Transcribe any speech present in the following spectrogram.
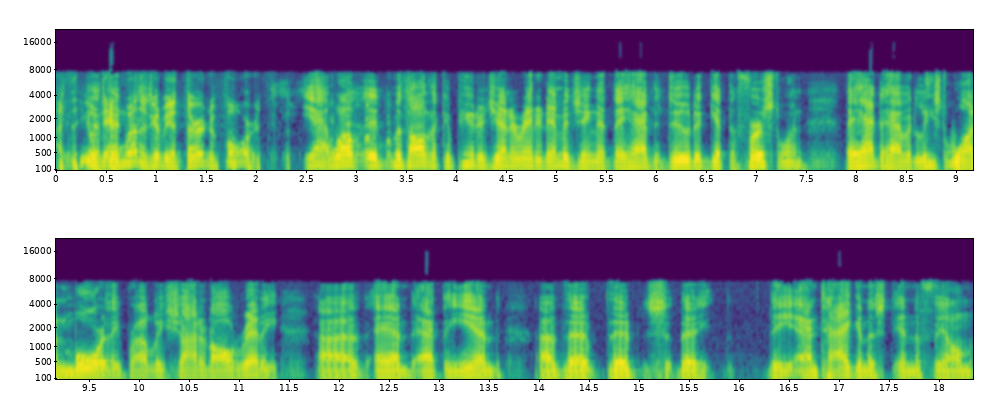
I think you know damn that- well there's going to be a third and a fourth. Yeah, well, it, with all the computer generated imaging that they had to do to get the first one, they had to have at least one more. They probably shot it already, uh, and at the end, uh, the the the the antagonist in the film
